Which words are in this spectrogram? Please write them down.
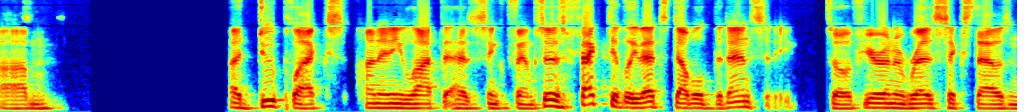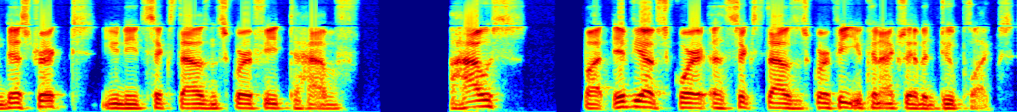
um, a duplex on any lot that has a single family. So effectively that's doubled the density. So if you're in a res 6000 district, you need 6000 square feet to have a house. But if you have square uh, 6,000 square feet, you can actually have a duplex.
